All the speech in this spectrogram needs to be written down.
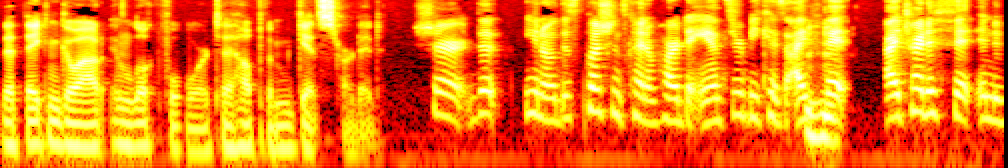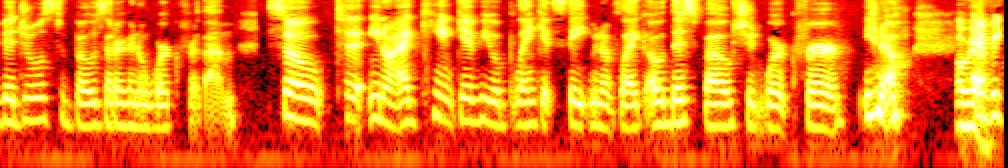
that they can go out and look for to help them get started? sure, that you know, this question's kind of hard to answer because I Mhm. fit I try to fit individuals to bows that are going to work for them. So to you know, I can't give you a blanket statement of like, oh, this bow should work for you know Oh every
